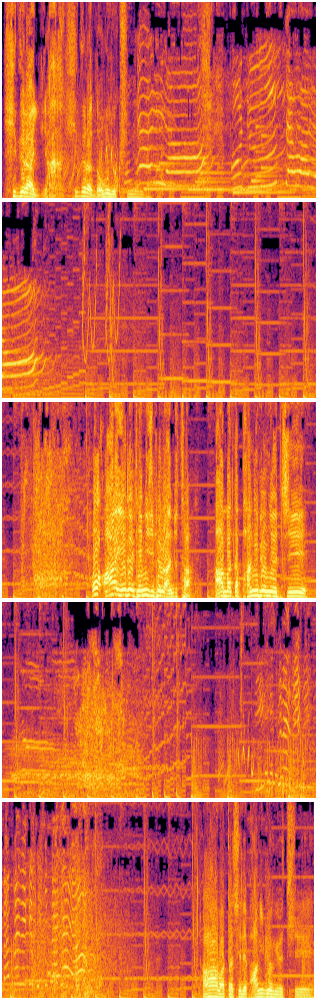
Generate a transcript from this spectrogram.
히드라, 야, 히드라 너무 욕심낸다. 어, 아, 얘들 데미지 별로 안 좋다. 아, 맞다. 방위병이었지. 아, 맞다. 쟤네 방위병이었지.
